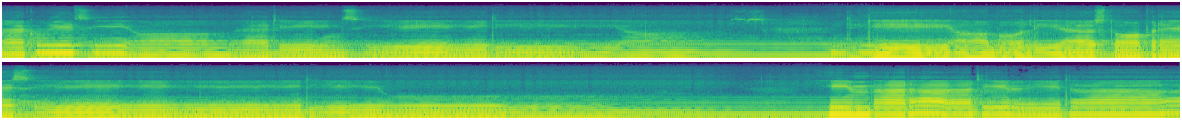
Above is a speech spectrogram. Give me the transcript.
nequitiam et insidias. Diaboli est oppressidium. Imperet illi Deus,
